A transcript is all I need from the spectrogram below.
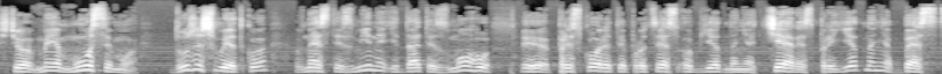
що ми мусимо дуже швидко внести зміни і дати змогу е, прискорити процес об'єднання через приєднання без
